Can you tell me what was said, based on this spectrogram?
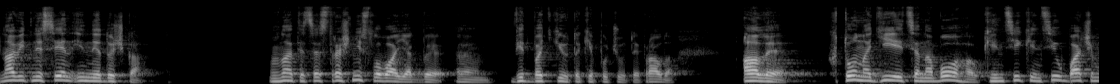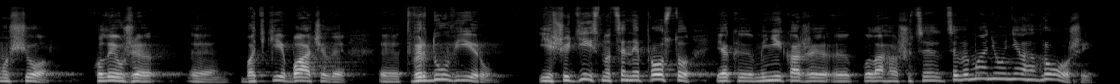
навіть не син і не дочка. Ну, знаєте, це страшні слова, якби е, від батьків таке почути, правда? Але хто надіється на Бога, в кінці кінців бачимо, що коли вже батьки бачили тверду віру, і що дійсно це не просто, як мені каже е, колега, що це, це виманювання грошей.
